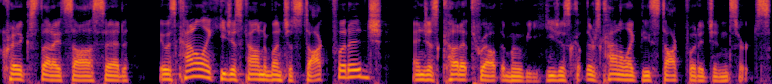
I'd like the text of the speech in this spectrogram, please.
critics that I saw said it was kind of like he just found a bunch of stock footage and just cut it throughout the movie. He just there's kind of like these stock footage inserts,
